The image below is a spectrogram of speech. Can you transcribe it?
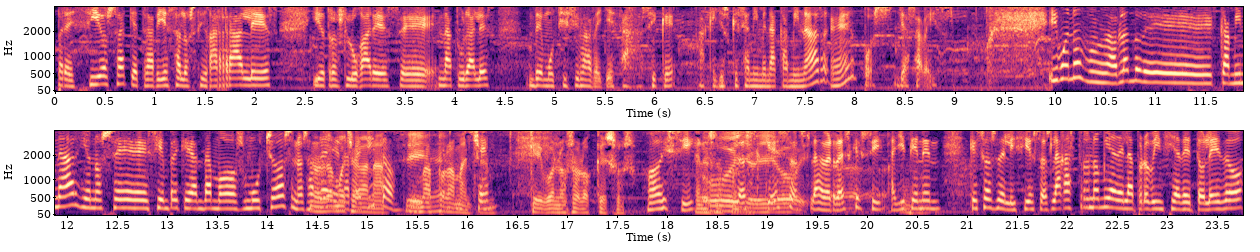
preciosa que atraviesa los cigarrales y otros lugares eh, naturales de muchísima belleza. Así que aquellos que se animen a caminar, ¿eh? pues ya sabéis. Y bueno, hablando de caminar, yo no sé, siempre que andamos mucho se nos Nos abre da el mucha apetito. gana, Sí, y más por la mancha. Sí. Qué buenos son los quesos. Ay, sí, Uy, los uy, quesos, uy. la verdad es que sí. Allí tienen quesos deliciosos. La gastronomía de la provincia de Toledo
